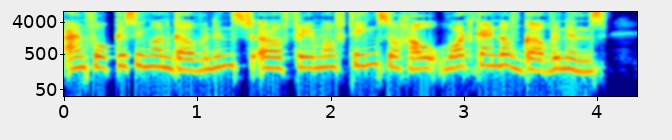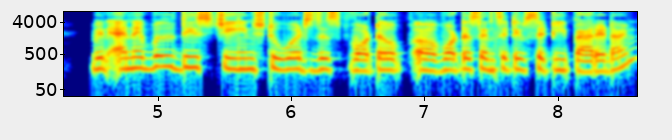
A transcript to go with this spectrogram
i'm focusing on governance uh, frame of things. So how what kind of governance will enable this change towards this water uh, water sensitive city paradigm?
